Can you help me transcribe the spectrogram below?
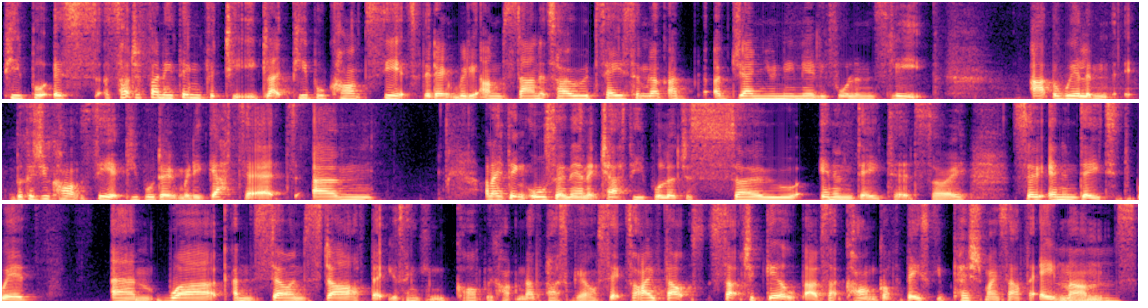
people it's such a funny thing fatigue like people can't see it so they don't really understand it so i would say to them look i've, I've genuinely nearly fallen asleep at the wheel and because you can't see it people don't really get it um, and i think also in the nhs people are just so inundated sorry so inundated with um, work and so understaffed that you're thinking, God, we can't another person go off sick. So I felt such a guilt that I was like, can't go off. I basically pushed myself for eight months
